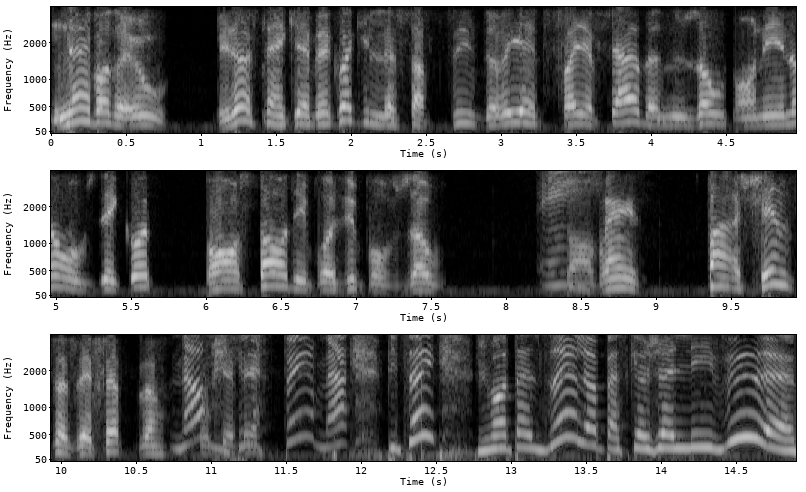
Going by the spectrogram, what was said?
N'importe où. Puis là, c'est un Québécois qui l'a sorti. Vous devriez être fiers de nous autres. On est là, on vous écoute, on sort des produits pour vous autres. Tu comprends? En Chine, ça s'est fait, là. Non, mais Québec. le pire, Marc. Puis, tu sais, je vais te le dire, là, parce que je l'ai vu. euh,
